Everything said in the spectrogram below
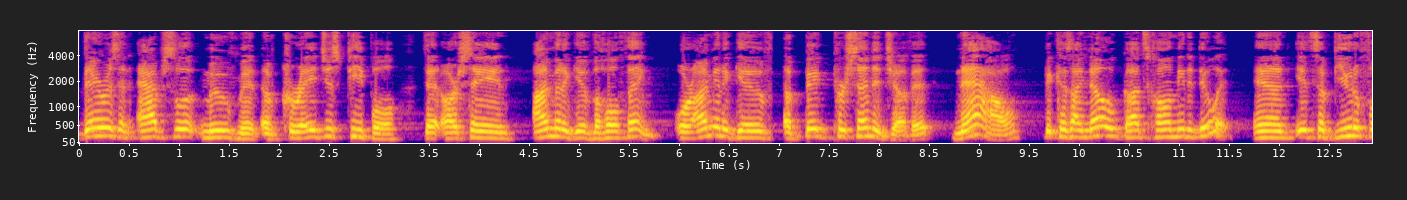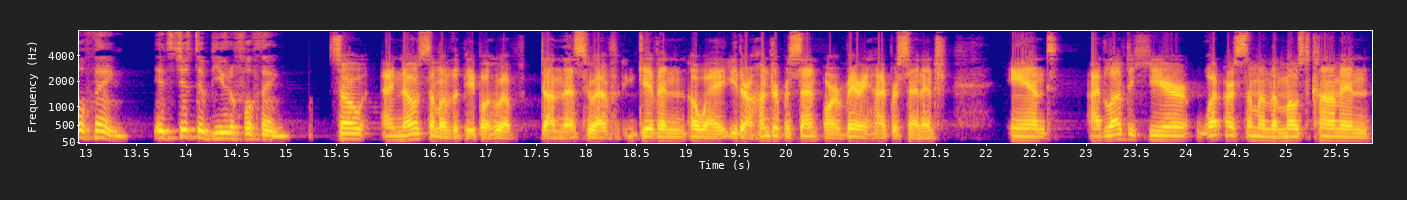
there is an absolute movement of courageous people that are saying, I'm going to give the whole thing or I'm going to give a big percentage of it now because I know God's calling me to do it. And it's a beautiful thing. It's just a beautiful thing. So I know some of the people who have done this, who have given away either 100% or a very high percentage. And I'd love to hear what are some of the most common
